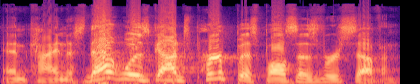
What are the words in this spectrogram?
and kindness. That was God's purpose, Paul says, verse 7.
